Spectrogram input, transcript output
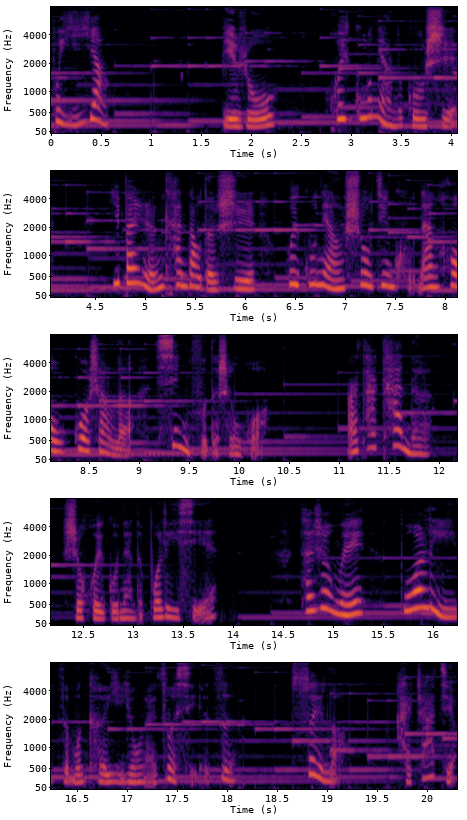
不一样，比如灰姑娘的故事，一般人看到的是灰姑娘受尽苦难后过上了幸福的生活，而他看的是灰姑娘的玻璃鞋。他认为玻璃怎么可以用来做鞋子，碎了还扎脚。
